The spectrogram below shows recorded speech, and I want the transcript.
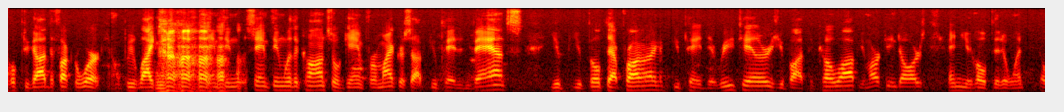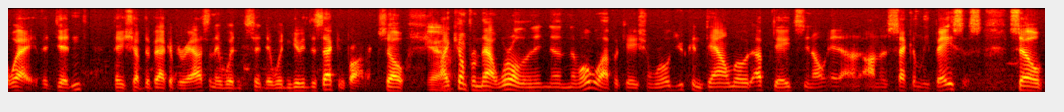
hope to God the fucker worked. I hope you like it. same thing. Same thing with a console game for Microsoft. You paid advance. You, you built that product. You paid the retailers. You bought the co-op. Your marketing dollars, and you hope that it went away. If it didn't, they shoved it back up your ass, and they wouldn't sit. They wouldn't give you the second product. So yeah. I come from that world, and in, in, the mobile application world, you can download updates, you know, on, on a secondly basis. So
